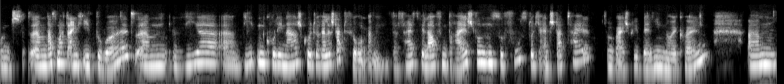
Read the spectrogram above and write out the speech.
Und ähm, was macht eigentlich Eat the World? Ähm, wir äh, bieten kulinarisch-kulturelle Stadtführung an. Das heißt, wir laufen drei Stunden zu Fuß durch einen Stadtteil, zum Beispiel Berlin-Neukölln. Ähm,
